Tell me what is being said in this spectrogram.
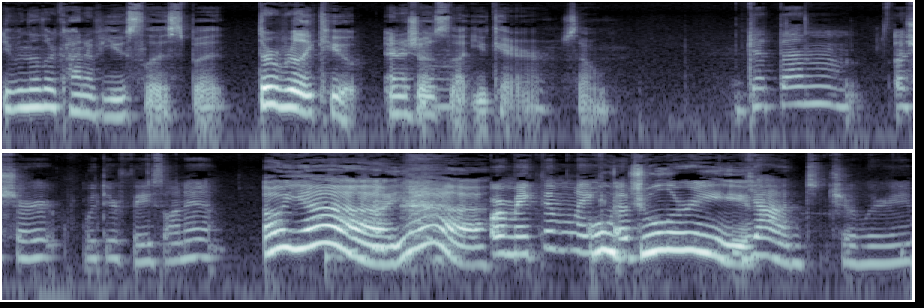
Even though they're kind of useless, but they're really cute and it shows that you care. So Get them a shirt with your face on it, Oh yeah, yeah. or make them like Oh, a jewelry. yeah jewelry.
